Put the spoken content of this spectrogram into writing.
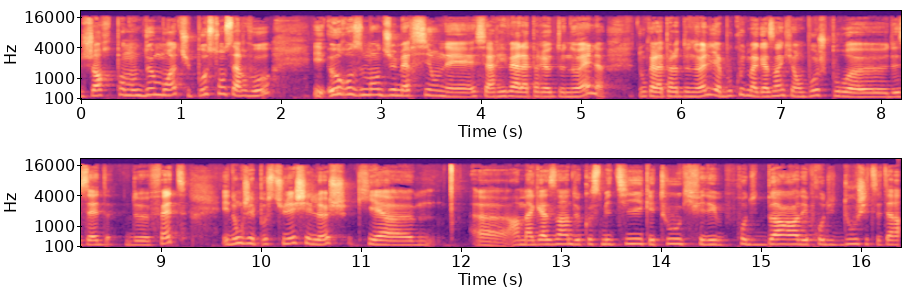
Genre, pendant deux mois, tu poses ton cerveau. Et heureusement, Dieu merci, on est, c'est arrivé à la période de Noël. Donc, à la période de Noël, il y a beaucoup de magasins qui embauchent pour euh, des aides de fête. Et donc, j'ai postulé chez Lush, qui est euh, euh, un magasin de cosmétiques et tout, qui fait des produits de bain, des produits de douche, etc.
